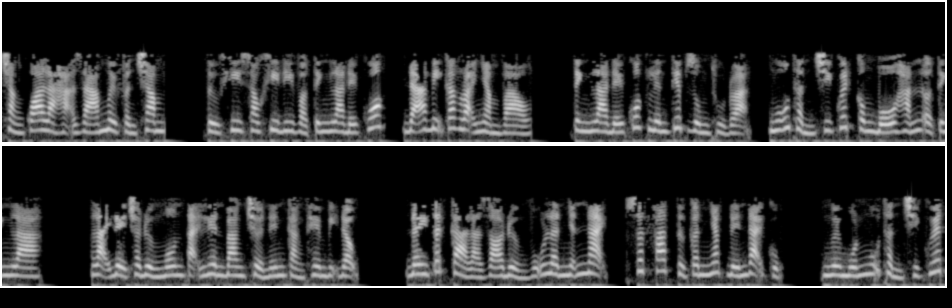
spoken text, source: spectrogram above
Chẳng qua là hạ giá 10%. Từ khi sau khi đi vào tinh la đế quốc, đã bị các loại nhằm vào. Tinh la đế quốc liên tiếp dùng thủ đoạn, ngũ thần chi quyết công bố hắn ở tinh la. Lại để cho đường môn tại liên bang trở nên càng thêm bị động. Đây tất cả là do đường Vũ Lân nhẫn nại, xuất phát từ cân nhắc đến đại cục. Ngươi muốn ngũ thần chi quyết,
